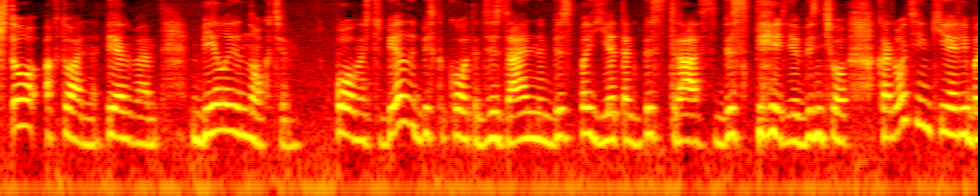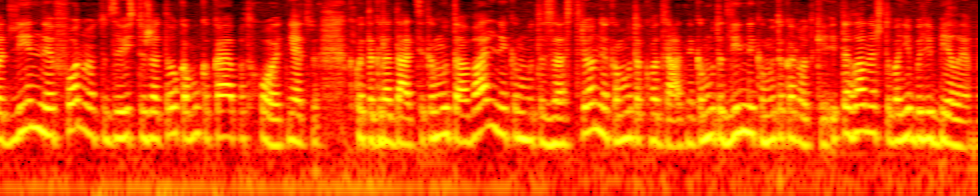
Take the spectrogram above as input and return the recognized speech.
Что актуально? Первое. Белые ногти полностью белый, без какого-то дизайна, без пайеток, без страз, без перья, без ничего. Коротенькие, либо длинные формы, тут зависит уже от того, кому какая подходит. Нет какой-то градации. Кому-то овальный, кому-то заостренный, кому-то квадратный, кому-то длинный, кому-то короткий. И то главное, чтобы они были белые.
